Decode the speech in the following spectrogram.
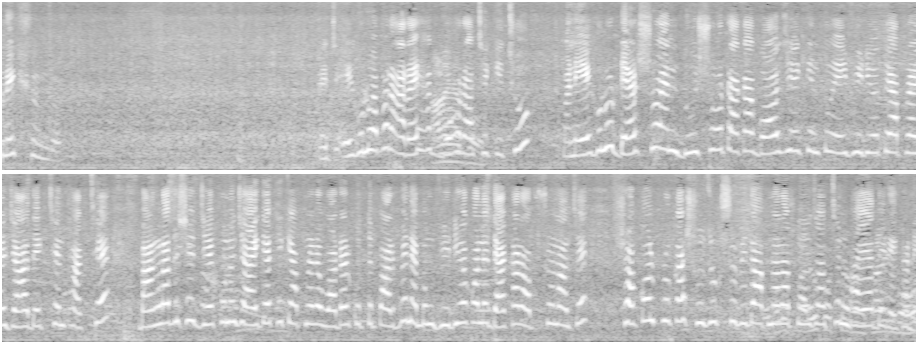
অনেক সুন্দর। এই যে এগুলো আবার আড়াই হাত বহর। আছে কিছু। মানে এগুলো দেড়শো অ্যান্ড দুশো টাকা গজে কিন্তু এই ভিডিওতে আপনারা যা দেখছেন থাকছে। বাংলাদেশের যে কোনো জায়গা থেকে আপনারা অর্ডার করতে পারবেন এবং ভিডিও কলে দেখার অপশন আছে। সকল প্রকার সুযোগ সুবিধা আপনারা পেয়ে যাচ্ছেন ভাইয়াদের এখানে।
